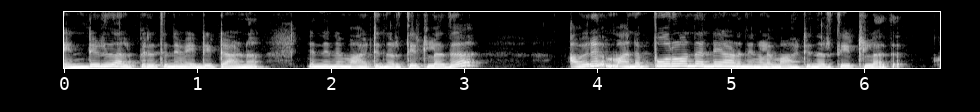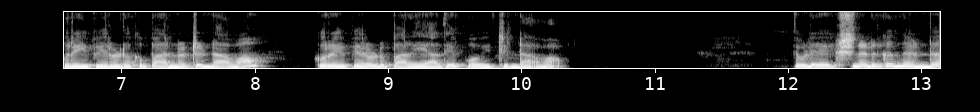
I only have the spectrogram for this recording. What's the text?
എന്റെ ഒരു താല്പര്യത്തിന് വേണ്ടിയിട്ടാണ് ഞാൻ നിന്നെ മാറ്റി നിർത്തിയിട്ടുള്ളത്. അവർ മനഃപൂർവം തന്നെയാണ് നിങ്ങളെ മാറ്റി നിർത്തിയിട്ടുള്ളത്. കുറേ പേരോടൊക്കെ പറഞ്ഞിട്ടുണ്ടാവാം കുറേ പേരോട് പറയാതെ പോയിട്ടുണ്ടാവാം. ഇവിടെ ആക്ഷൻ എടുക്കുന്നുണ്ട്.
